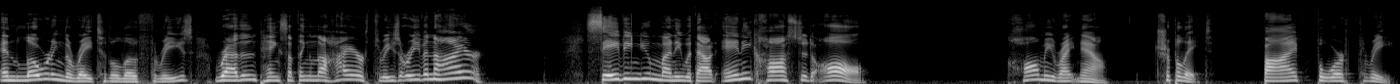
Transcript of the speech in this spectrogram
and lowering the rate to the low threes rather than paying something in the higher threes or even higher. Saving you money without any cost at all. Call me right now, 888 543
